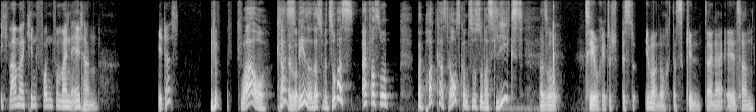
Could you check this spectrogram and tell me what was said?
ich war mal Kind von, von meinen Eltern. Geht das? Wow, krass, Also- dass du mit sowas einfach so beim Podcast rauskommst, du sowas liegst. Also theoretisch bist du immer noch das Kind deiner Eltern.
